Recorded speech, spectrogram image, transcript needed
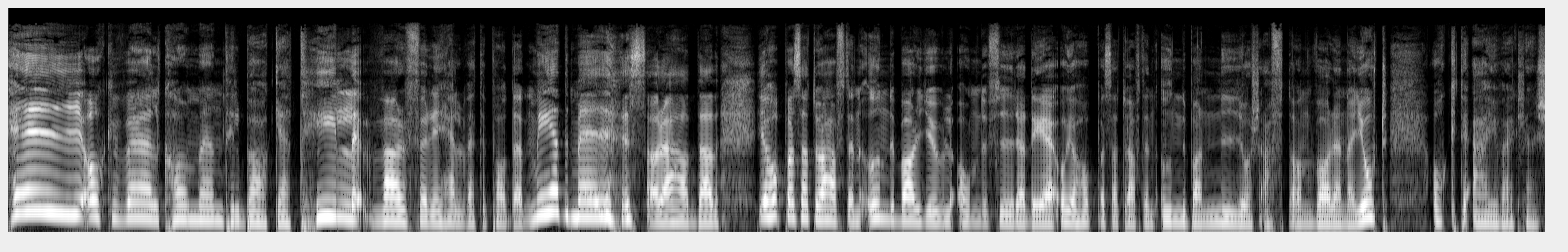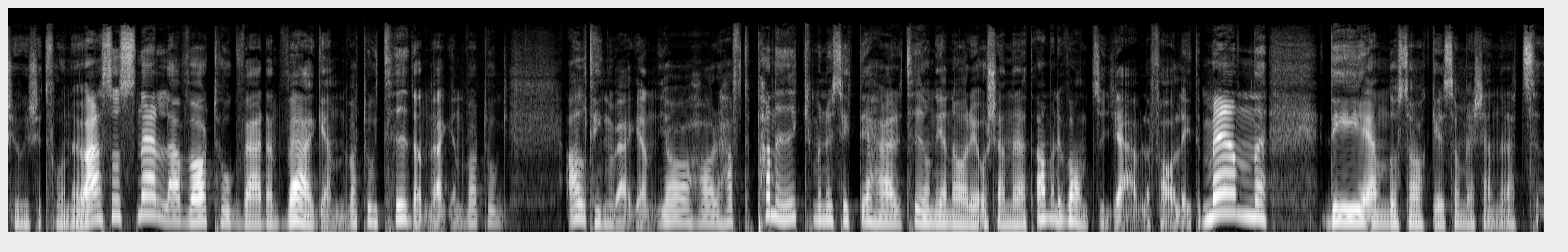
Hej och välkommen tillbaka till Varför i helvete podden med mig Sara Haddad. Jag hoppas att du har haft en underbar jul om du firar det och jag hoppas att du har haft en underbar nyårsafton vad den har gjort. Och det är ju verkligen 2022 nu. Alltså snälla, vart tog världen vägen? Vart tog tiden vägen? Vart tog allting vägen. Jag har haft panik men nu sitter jag här 10 januari och känner att ah, men det var inte så jävla farligt. Men det är ändå saker som jag känner att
